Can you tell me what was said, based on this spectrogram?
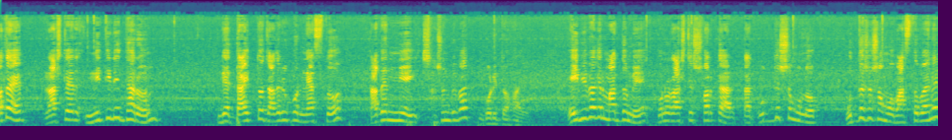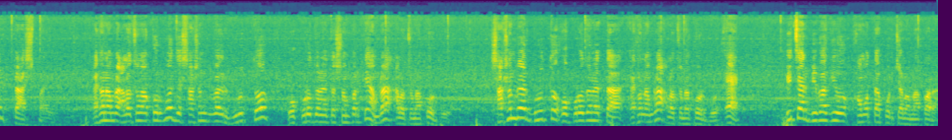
অতএব, রাষ্ট্রের নীতি নির্ধারণ দায়িত্ব যাদের উপর ন্যস্ত, তাদের নিয়েই শাসন বিভাগ গঠিত হয়। এই বিভাগের মাধ্যমে কোনো রাষ্ট্রের সরকার তার উদ্দেশ্যমূলক, উদ্দেশ্যসমূহ বাস্তবায়নের হ্রাস পায়। এখন আমরা আলোচনা করব যে শাসন বিভাগের গুরুত্ব ও প্রয়োজনীয়তা সম্পর্কে আমরা আলোচনা করব। শাসন বিভাগের গুরুত্ব ও প্রয়োজনীয়তা এখন আমরা আলোচনা করব। এক, বিচার বিভাগীয় ক্ষমতা পরিচালনা করা।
